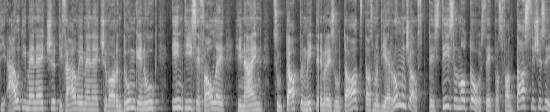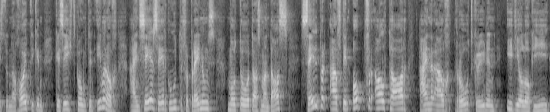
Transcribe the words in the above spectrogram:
die Audi-Manager, die VW-Manager waren dumm genug, in diese Falle hinein zu tappen mit dem Resultat, dass man die Errungenschaft des Dieselmotors etwas Fantastisches ist und nach heutigen Gesichtspunkten immer noch ein sehr, sehr guter Verbrennungsmotor, dass man das selber auf den Opferaltar einer auch rot-grünen Ideologie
